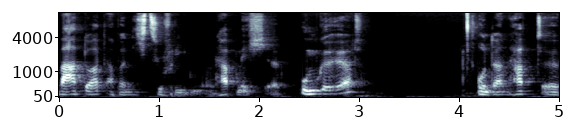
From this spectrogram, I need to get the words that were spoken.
war dort aber nicht zufrieden und habe mich äh, umgehört. Und dann hat äh,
